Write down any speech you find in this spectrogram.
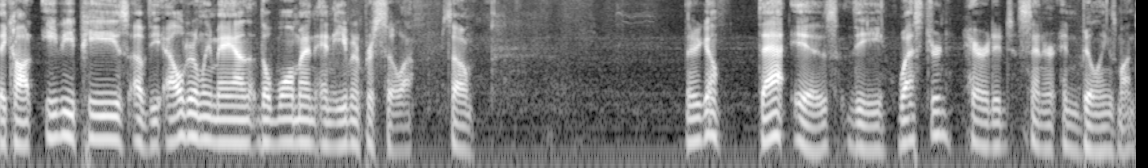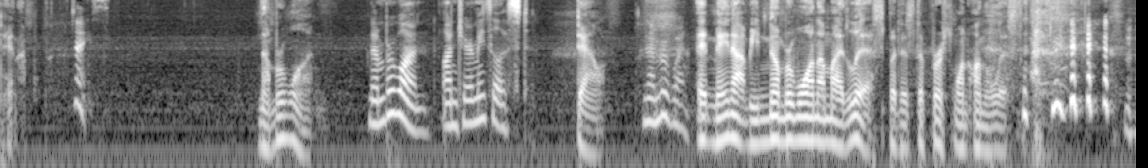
They caught EVPs of the elderly man, the woman, and even Priscilla. So there you go. That is the Western Heritage Center in Billings, Montana. Nice. Number one, Number one on Jeremy's list. down. Number one. It may not be number one on my list, but it's the first one on the list.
